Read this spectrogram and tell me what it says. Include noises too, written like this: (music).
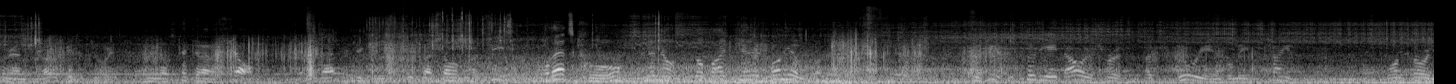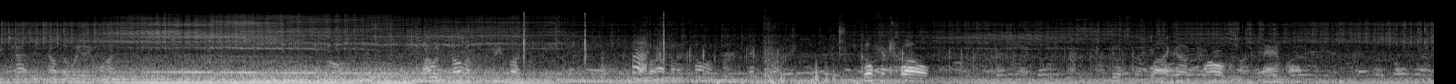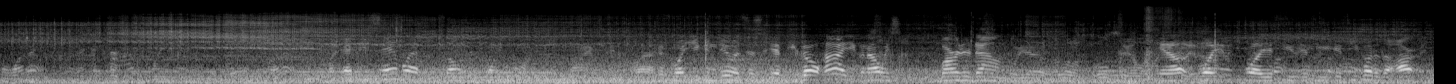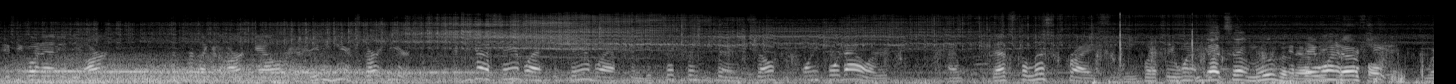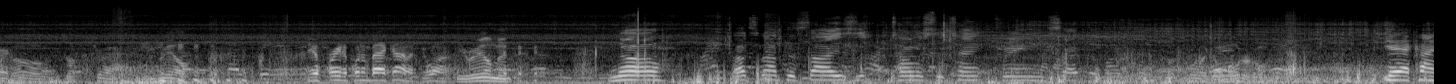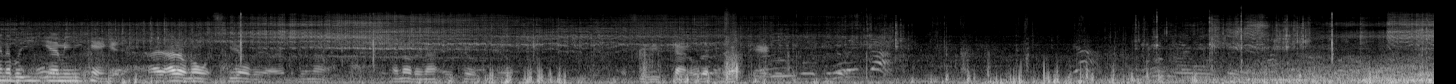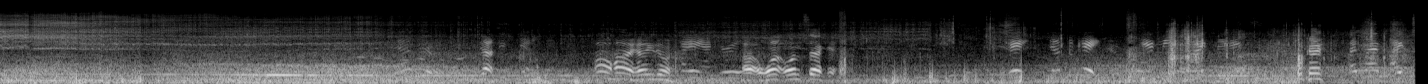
other end for another piece of jewelry. And then they'll stick it on a shelf. That particular. I sell them for a cheap. Well, that's cool. And then they'll, they'll buy 10 or 20 of them from. Because it's $38 for a, a jewelry anvil made in China. One's already cut, it's not the way they want. So, I would sell them for 3 bucks a piece. I'm, going to sell them for 6 bucks. Go for 12. Go for 12. I got 12 in the sandbox. why not? At these sandblasts, selling for 24. Black. Because what you can do is, is if you go high, you can always barter down. Oh yeah, a little wholesale. You know, well, you- well, if you if you if you go to the art, if you go to any of the art, for like an art gallery, or even here, start here. If you got a sandblast, you sandblast them to six inch thing, sell for twenty four dollars. That's the list price. But if they want You it, got something moving if there. they Be want careful. it for cheap, where Oh, it's off the track. Derail. feel free to put them back on if you want. Be real, man. (laughs) No, that's not the size that Thomas the Tank Train set that my More like a motorhome. Yeah, kind of, but you, I mean, you can't get. I, I don't know what scale they are, but they're not. I know they're not HO scale. Let's see, he's kind of lifted up here. Yes. Oh, hi. How you doing? Hi, Andrew. Uh, one, one second. Hey, that's okay. Give me five minutes. Okay. I left. I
